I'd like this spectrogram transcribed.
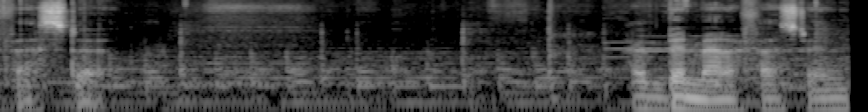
Manifest it. I've been manifesting.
